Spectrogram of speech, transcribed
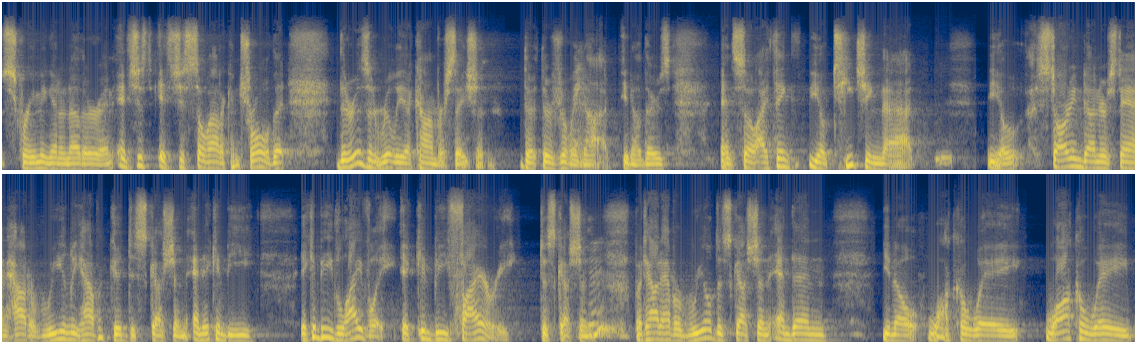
screaming at another and it's just, it's just so out of control that there isn't really a conversation. There, there's really not, you know, there's, and so I think, you know, teaching that, you know, starting to understand how to really have a good discussion and it can be, it can be lively, it can be fiery discussion, mm-hmm. but how to have a real discussion and then, you know, walk away, walk away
